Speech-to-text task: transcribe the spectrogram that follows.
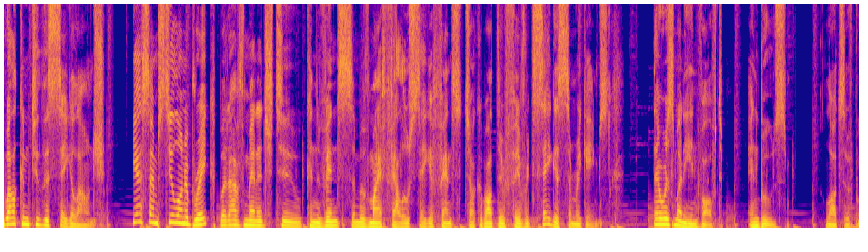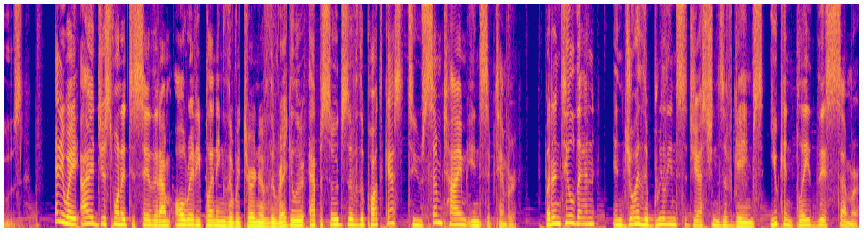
welcome to the Sega Lounge. Yes, I'm still on a break, but I've managed to convince some of my fellow Sega fans to talk about their favorite Sega summer games. There was money involved, and booze. Lots of booze. Anyway, I just wanted to say that I'm already planning the return of the regular episodes of the podcast to sometime in September. But until then, enjoy the brilliant suggestions of games you can play this summer.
